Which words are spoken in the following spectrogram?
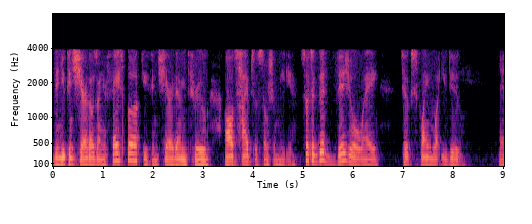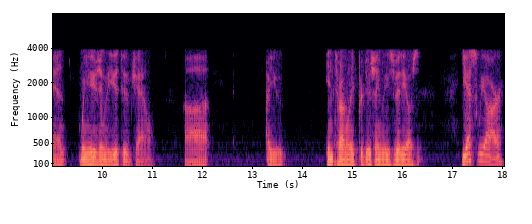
then you can share those on your Facebook. You can share them through all types of social media. So it's a good visual way to explain what you do. And when you're using the YouTube channel, uh, are you internally producing these videos? Yes, we are.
